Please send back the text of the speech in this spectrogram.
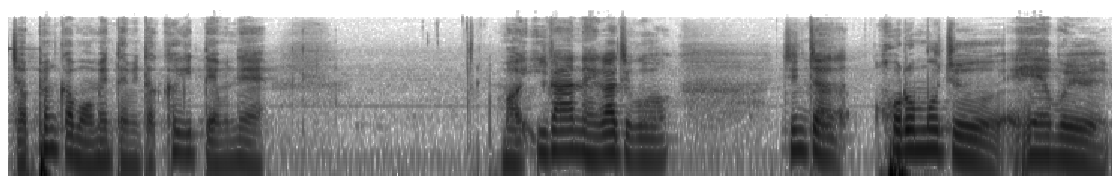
저평가 모멘텀이 더 크기 때문에 뭐 이란 해가지고 진짜 호르무즈 해협을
